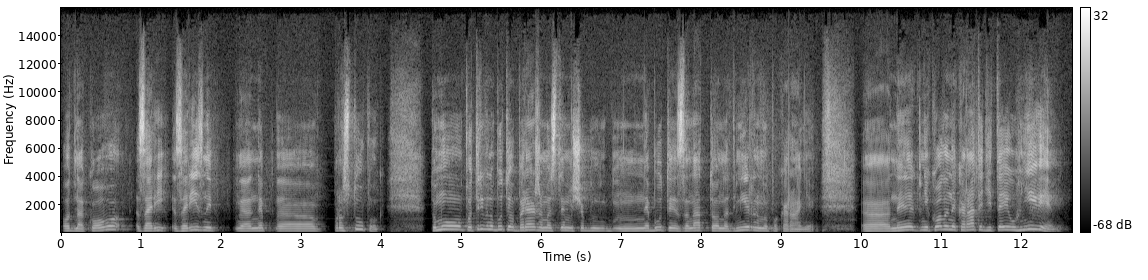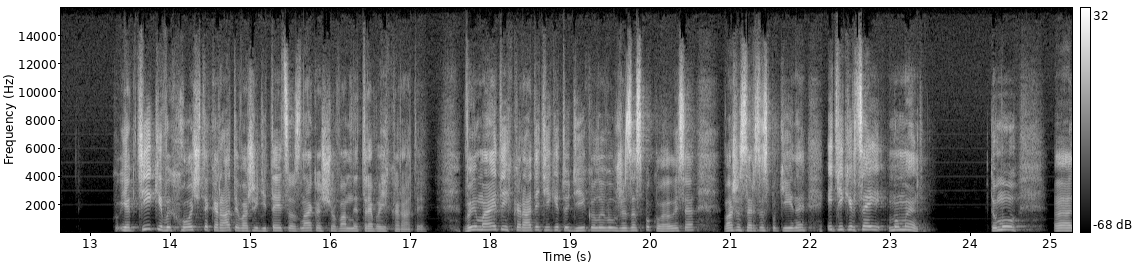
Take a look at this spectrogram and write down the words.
однаково за, різний е, е, проступок. Тому потрібно бути обережними з тим, щоб не бути занадто надмірними покаранні. Е, ніколи не карати дітей у гніві. Як тільки ви хочете карати ваших дітей, це ознака, що вам не треба їх карати. Ви маєте їх карати тільки тоді, коли ви вже заспокоїлися, ваше серце спокійне, і тільки в цей момент. Тому е,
